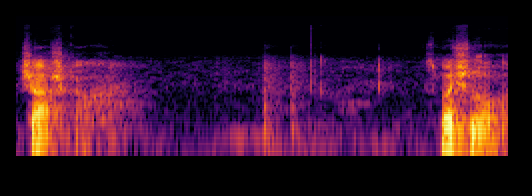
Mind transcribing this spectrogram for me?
чашках. Смачного!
